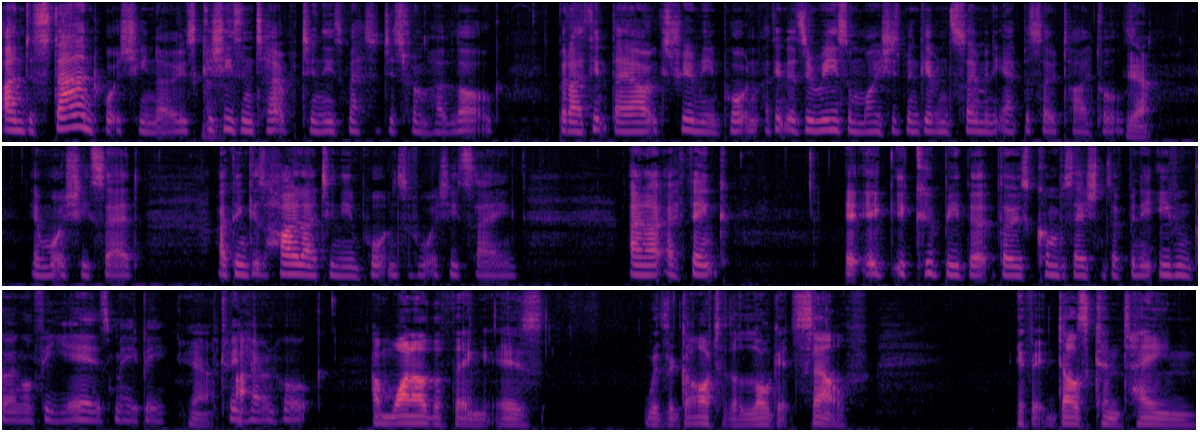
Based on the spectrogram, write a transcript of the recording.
understand what she knows because she's interpreting these messages from her log. But I think they are extremely important. I think there's a reason why she's been given so many episode titles. Yeah. In what she said, I think it's highlighting the importance of what she's saying, and I, I think it, it, it could be that those conversations have been even going on for years, maybe. Yeah. Between her and Hawk. And one other thing is, with regard to the log itself, if it does contain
